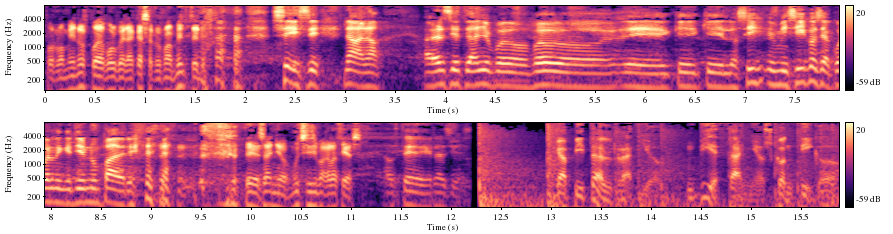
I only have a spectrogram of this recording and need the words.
por lo menos puedas volver a casa normalmente, ¿no? sí, sí. No, no a ver si este año puedo, puedo eh, que, los, mis hijos se acuerden que tienen un padre. Tres años, muchísimas gracias. A ustedes, gracias. Capital Radio, 10 años contigo.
